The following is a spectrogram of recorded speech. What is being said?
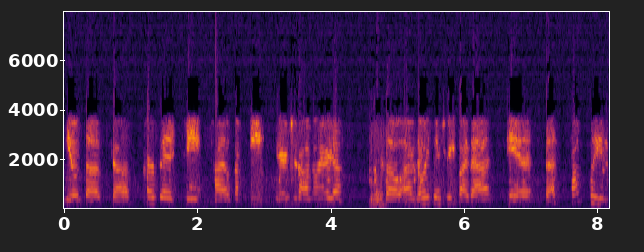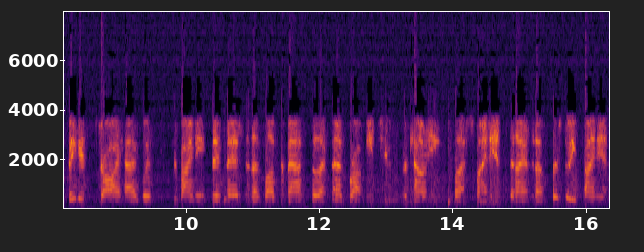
He owns a, a carpet, paint, tile company here in Chicago area. So I was always intrigued by that, and that's probably the biggest straw I had was combining business and then love for math. So that kind of brought me to accounting slash finance, and I ended up pursuing finance.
